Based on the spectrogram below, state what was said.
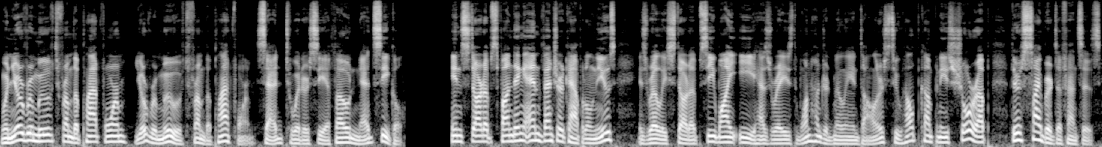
When you're removed from the platform, you're removed from the platform, said Twitter CFO Ned Segal. In startups funding and venture capital news, Israeli startup CYE has raised $100 million to help companies shore up their cyber defenses.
